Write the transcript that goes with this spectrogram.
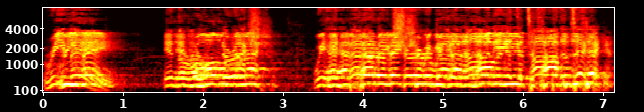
remade in the wrong direction. We had better make sure we got a nominee at the top of the ticket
